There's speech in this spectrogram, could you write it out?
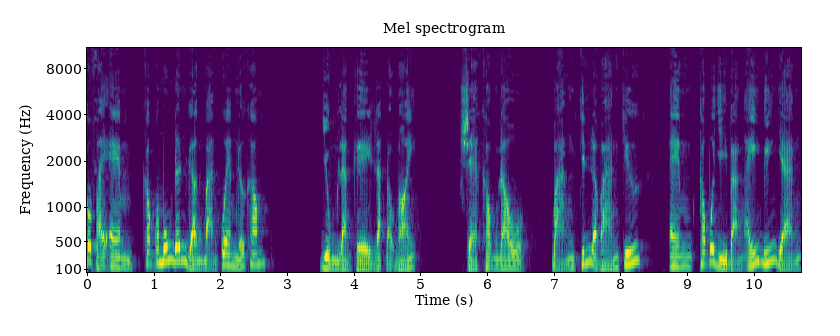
Có phải em không có muốn đến gần bạn của em nữa không? Dung Lan Khê lắc đầu nói, sẽ không đâu, bạn chính là bạn chứ, em không có gì bạn ấy biến dạng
